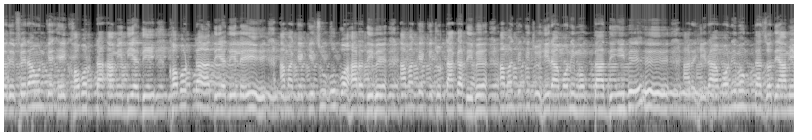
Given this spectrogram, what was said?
যদি ফেরাউনকে এই খবরটা আমি দিয়ে দিই, খবরটা দিয়ে দিলে আমাকে কিছু উপহার দিবে, আমাকে কিছু টাকা দিবে, আমাকে কিছু হীরামণি মুক্তা দিবে। আর হীরামণি মুক্তা যদি আমি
